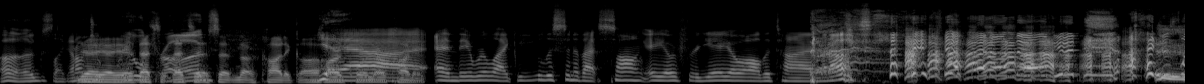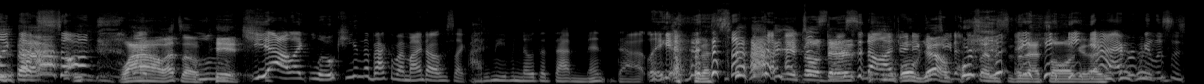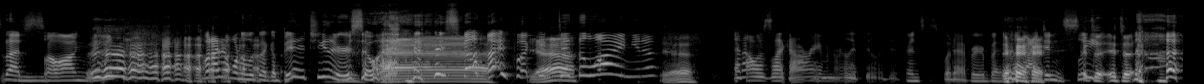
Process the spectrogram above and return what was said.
drugs. Like I don't yeah, do yeah, yeah. real That's drugs. that's a, that's a narcotic, uh, yeah, hardcore narcotic. and they were like, "You listen to that song "Ayo for Yayo" all the time," and I was like, "I don't know, dude. I just like that song." Wow, that's a pitch. Yeah, like low key in the back of my mind, I was like, I didn't even know that that meant that. Like, That's- I just listened to Andre Oh yeah, of course I listened to that song. yeah, everybody listens to that song, man. But I don't want to look like a bitch either, so, I, so I fucking yeah. did the line, you know. Yeah, And I was like, I don't even really feel a difference. It's whatever. But like, I didn't sleep. It's a, it's a.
